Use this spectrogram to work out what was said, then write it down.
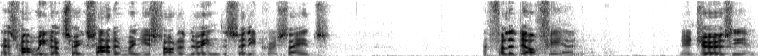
That's why we got so excited when you started doing the city crusades in Philadelphia, New Jersey, and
